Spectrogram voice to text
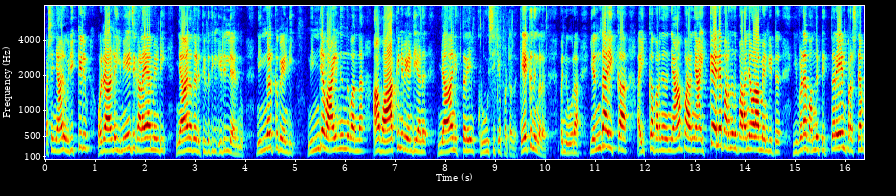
പക്ഷെ ഞാൻ ഒരിക്കലും ഒരാളുടെ ഇമേജ് കളയാൻ വേണ്ടി ഞാനത് എടുത്തിടത്തിൽ ഇടില്ലായിരുന്നു. നിങ്ങൾക്ക് വേണ്ടി നിന്റെ വായിൽ നിന്ന് വന്ന ആ വാക്കിന് വേണ്ടിയാണ് ഞാൻ ഇത്രയും ക്രൂശിക്കപ്പെട്ടത്. കേക്ക് നിങ്ങൾ അപ്പം നൂറ എന്താ ഇക്ക? ഇക്ക പറഞ്ഞത് ഞാൻ പറഞ്ഞ ഇക്ക എന്നെ പറഞ്ഞത് പറഞ്ഞോളാൻ വേണ്ടിയിട്ട്. ഇവിടെ വന്നിട്ട് ഇത്രയും പ്രശ്നം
